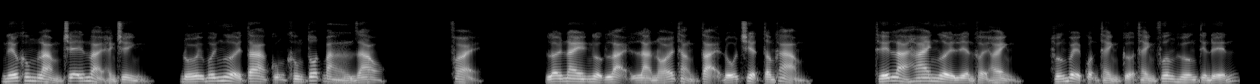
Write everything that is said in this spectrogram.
nếu không làm trễ nải hành trình, đối với người ta cũng không tốt bằng giao. Phải. Lời này ngược lại là nói thẳng tại đỗ triệt tâm khảm. Thế là hai người liền khởi hành, hướng về quận thành cửa thành phương hướng tiến đến.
